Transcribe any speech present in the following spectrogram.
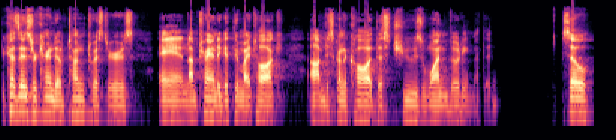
because those are kind of tongue twisters and I'm trying to get through my talk, I'm just going to call it this choose one voting method. So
